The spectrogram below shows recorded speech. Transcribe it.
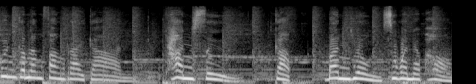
คุณกำลังฟังรายการ ทันสื่อ กับบรรยงสุวรรณพอง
